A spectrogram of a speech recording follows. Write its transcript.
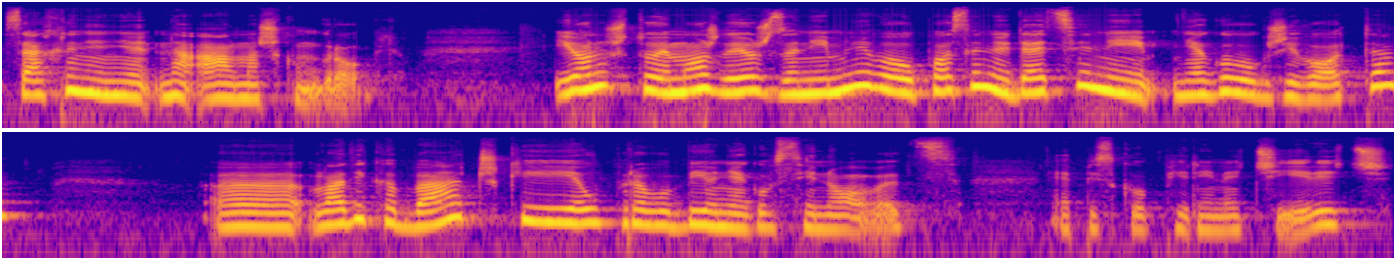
Sahranjen je na Almaškom groblju. I ono što je možda još zanimljivo, u poslednjoj deceniji njegovog života, uh, Vladika Bački je upravo bio njegov sinovac, episkop Irine Ćirić,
